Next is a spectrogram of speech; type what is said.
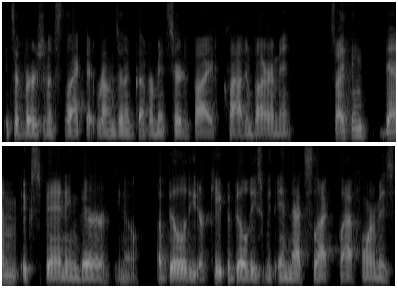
It's a version of Slack that runs in a government certified cloud environment. So I think them expanding their, you know, ability or capabilities within that Slack platform is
